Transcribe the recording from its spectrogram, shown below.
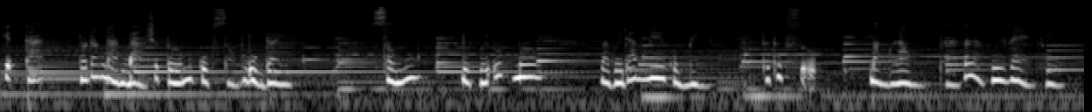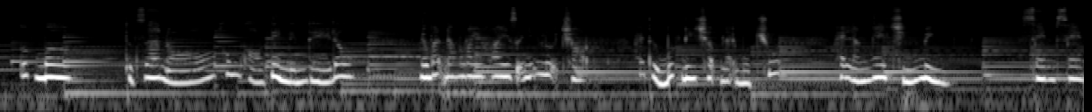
hiện tại, nó đang đảm bảo cho tớ một cuộc sống đủ đầy, sống được với ước mơ và với đam mê của mình tớ thực sự bằng lòng và rất là vui vẻ rồi. Ước mơ, thực ra nó không khó tìm đến thế đâu. Nếu bạn đang loay hoay giữa những lựa chọn, hãy thử bước đi chậm lại một chút. Hãy lắng nghe chính mình, xem xem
